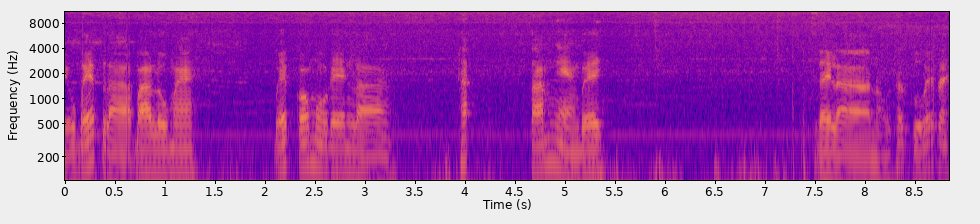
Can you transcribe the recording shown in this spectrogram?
Hiệu bếp là Paloma. Bếp có model là H8000B. Đây là nội thất của bếp đây.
